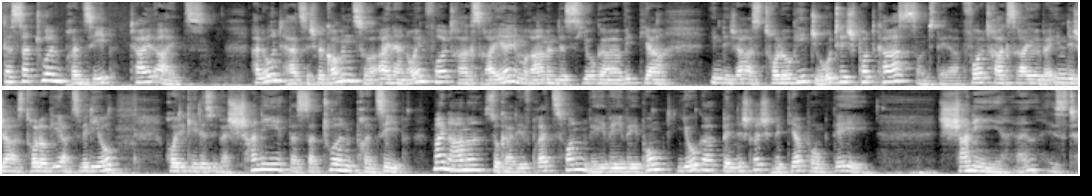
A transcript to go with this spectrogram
Das Saturn-Prinzip Teil 1 Hallo und herzlich willkommen zu einer neuen Vortragsreihe im Rahmen des Yoga Vidya Indische Astrologie Jyotish Podcasts und der Vortragsreihe über indische Astrologie als Video. Heute geht es über Shani, das Saturn-Prinzip. Mein Name Sukadev Bretz von www.yoga-vidya.de Shani ist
